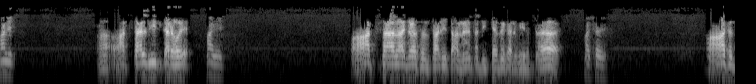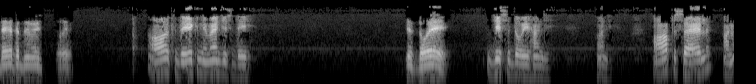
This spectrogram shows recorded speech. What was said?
ਹਾਂਜੀ ਹਾਂ, ਸਾਲ ਹੋਏ ਹਾਂਜੀ ਅੱਠ ਸਾਲ ਆ ਜਿਹੜਾ ਸੰਸਾਰੀ ਤਾਨੇ ਤਾਂ ਦੀਖਿਆ ਦੇ ਕਰ ਵੀ ਹੁੰਦਾ ਹੈ। ਅੱਛਾ ਜੀ ਆਠ ਦੇਖ ਦੇ ਵਿੱਚ ਹੋਏ ਆਠ ਦੇਖ ਨਿਮੈ ਜਿਸ ਦੇ ਜਿਸ ਦੋਏ ਜਿਸ ਦੋਏ ਹਾਂਜੀ ਹਾਂਜੀ ਆਪ ਸੈਲ ਅਨ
